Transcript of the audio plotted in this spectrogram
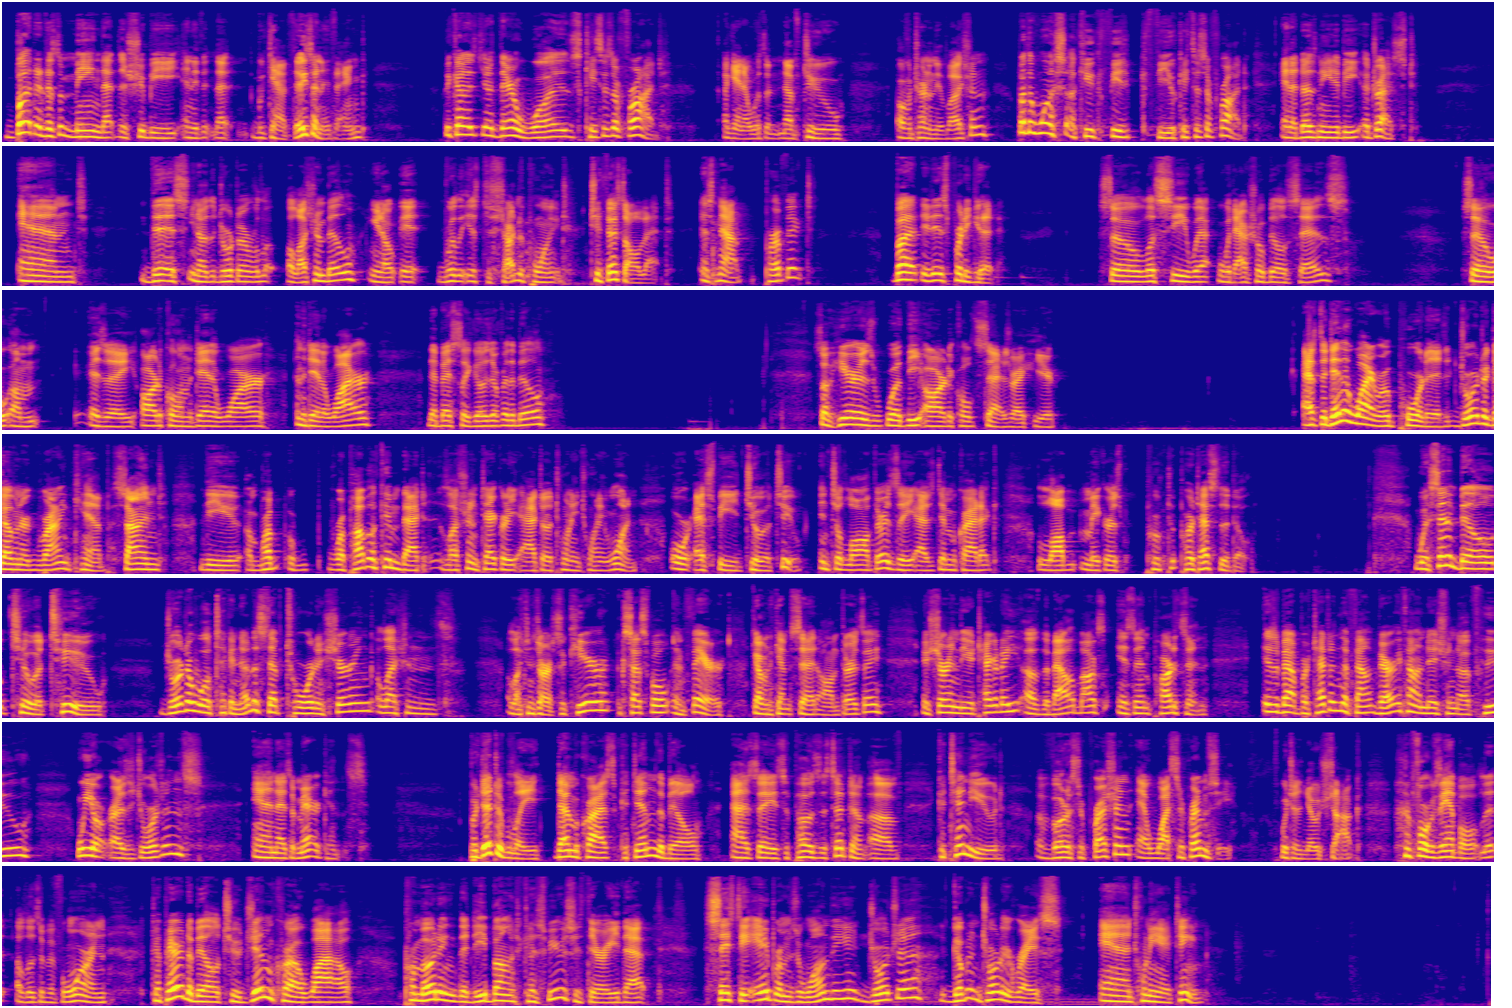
But it doesn't mean that there should be anything that we can't face anything, because you know there was cases of fraud. Again, it wasn't enough to overturn the election, but there was a few, cases of fraud, and it does need to be addressed. And this, you know, the Georgia election bill, you know, it really is the starting point to fix all that. It's not perfect, but it is pretty good. So let's see what what the actual bill says. So um, as a article in the Daily Wire in the Daily Wire that basically goes over the bill. So here is what the article says right here. As the Daily Wire reported, Georgia Governor Brian Kemp signed the Republican backed Election Integrity Act of 2021, or SB 202, into law Thursday as Democratic lawmakers protested the bill. With Senate Bill 202, Georgia will take another step toward ensuring elections elections are secure, accessible, and fair, Governor Kemp said on Thursday, ensuring the integrity of the ballot box isn't partisan It's about protecting the very foundation of who we are as Georgians and as Americans. Predictably, Democrats condemned the bill as a supposed symptom of continued voter suppression and white supremacy, which is no shock. For example, Elizabeth Warren compared the bill to Jim Crow while promoting the debunked conspiracy theory that Stacey Abrams won the Georgia gubernatorial race in 2018.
